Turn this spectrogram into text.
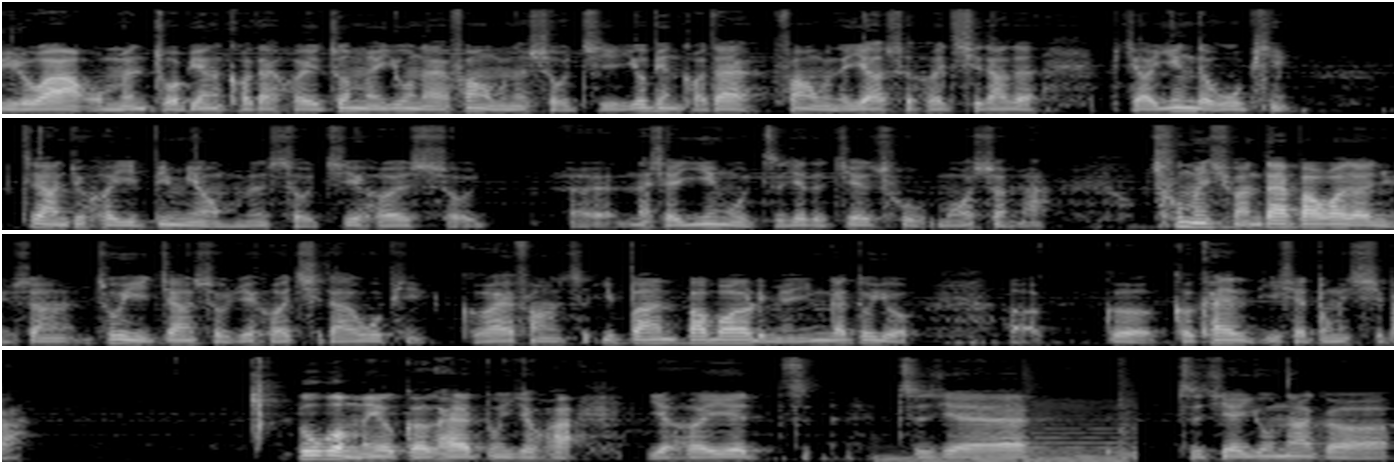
比如啊，我们左边的口袋可以专门用来放我们的手机，右边口袋放我们的钥匙和其他的比较硬的物品，这样就可以避免我们手机和手呃那些硬物直接的接触磨损嘛。出门喜欢带包包的女生，注意将手机和其他物品隔开放置。一般包包里面应该都有呃隔隔开一些东西吧。如果没有隔开的东西的话，也可以直直接直接用那个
